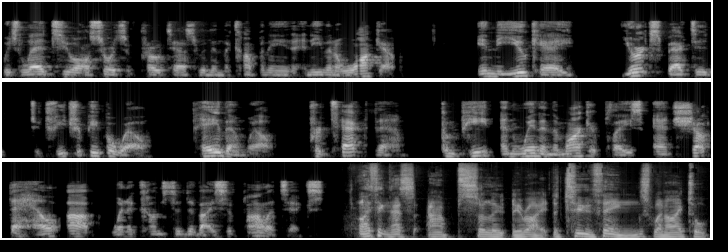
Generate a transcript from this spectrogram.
which led to all sorts of protests within the company and even a walkout. In the UK, you're expected to treat your people well, pay them well, protect them, compete and win in the marketplace, and shut the hell up when it comes to divisive politics. I think that's absolutely right. The two things when I talk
